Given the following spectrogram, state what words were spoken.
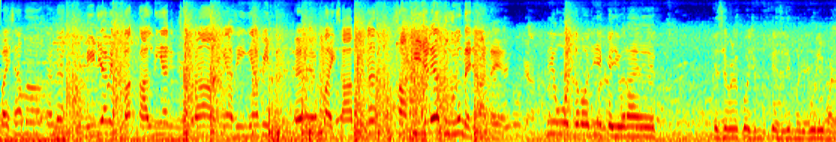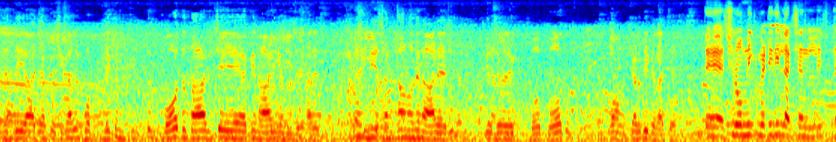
ਭਾਈ ਸਾਹਿਬ ਨਾ ਮੀਡੀਆ ਵਿੱਚ ਕੱਲ ਦੀਆਂ ਖਬਰਾਂ ਆ ਰਹੀਆਂ ਸੀਗੀਆਂ ਵੀ ਭਾਈ ਸਾਹਿਬ ਨਾ ਸਾਥੀ ਜਿਹੜੇ ਦੂਰ ਹੁੰਦੇ ਜਾਣ ਰਹੇ ਆ। ਨਹੀਂ ਉਹ ਚਲੋ ਜੀ ਕਈ ਵਾਰ ਇਹ ਕਿਸੇ ਵੇਲੇ ਕੁਝ ਕਿਸੇ ਦੀ ਮਜਬੂਰੀ ਬਣ ਜਾਂਦੀ ਆ ਜਾਂ ਕੁਝ ਗੱਲ ਬ- ਲੇਕਿਨ ਬਹੁਤ ਤਾਰ ਚ ਇਹ ਹੈ ਕਿ ਨਾਲ ਹੀ ਉਹਨਾਂ ਦੇ ਸਾਰੇ ਕਿੰਨੀ ਸੰਗਤਾਂ ਉਹਨਾਂ ਦੇ ਨਾਲ ਹੈ ਜੀ। ਕਿਸੇ ਵੇਲੇ ਬਹੁਤ ਬਹੁਤ ਕੌਮ ਚੜ੍ਹਦੀ ਕਲਾ ਚ ਹੈ ਜੀ। ਤੇ ਸ਼੍ਰੋਮਣੀ ਕਮੇਟੀ ਦੀ ਇਲੈਕਸ਼ਨ ਲਿਸਟ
